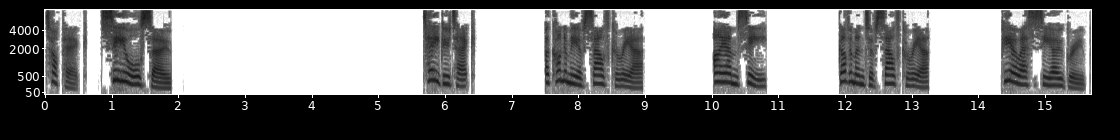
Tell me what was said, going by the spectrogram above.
Topic. See also TaeguTec Economy of South Korea IMC Government of South Korea POSCO Group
